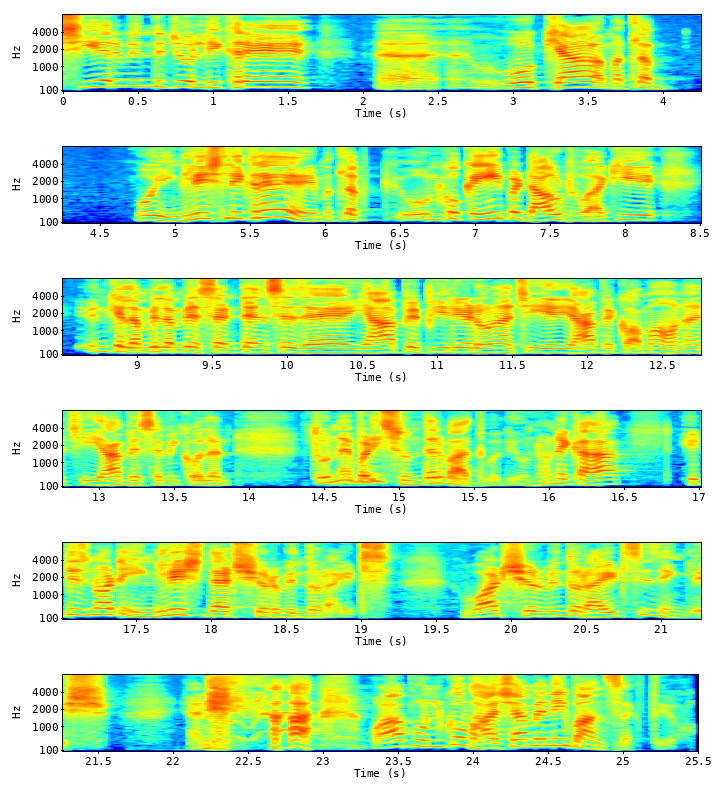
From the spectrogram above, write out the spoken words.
शेयरविंद जो लिख रहे हैं वो क्या मतलब वो इंग्लिश लिख रहे हैं? मतलब उनको कहीं पर डाउट हुआ कि इनके लंबे लंबे सेंटेंसेस हैं, यहाँ पे पीरियड होना चाहिए, यहाँ पे कॉमा होना चाहिए, यहाँ पे सेमी कोलन तो उन्होंने बड़ी सुंदर बात बोली। उन्होंने कहा it is not English that Sri Aurobindo writes what Sri Aurobindo writes is English यानी आप उनको भाषा में नहीं बाँध सकते हो।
